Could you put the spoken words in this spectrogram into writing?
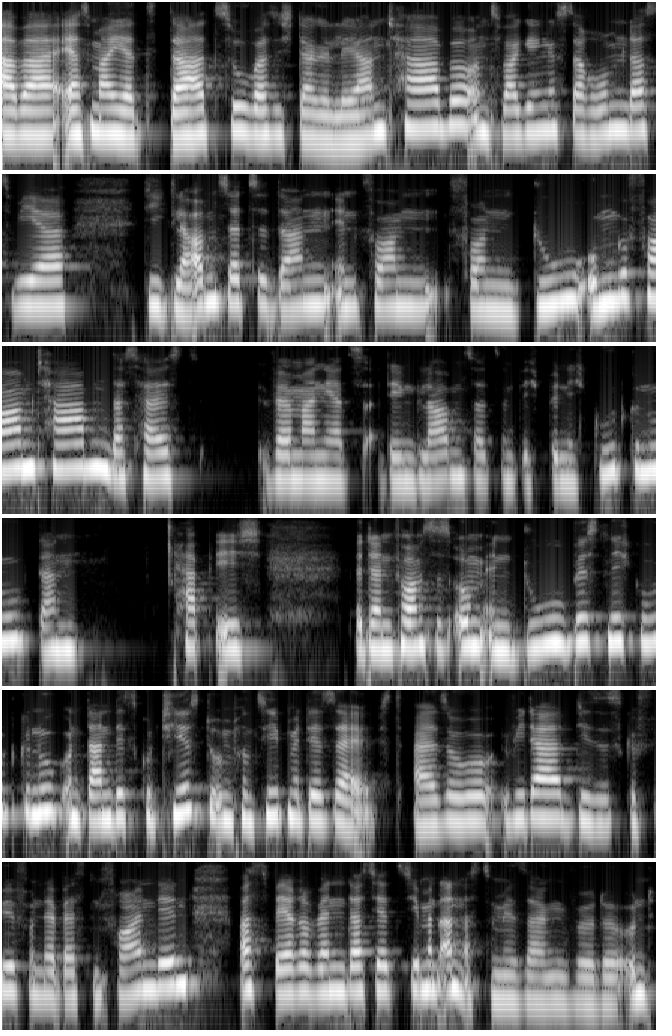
Aber erst mal jetzt dazu, was ich da gelernt habe. Und zwar ging es darum, dass wir die Glaubenssätze dann in Form von „du“ umgeformt haben. Das heißt, wenn man jetzt den Glaubenssatz nimmt: „Ich bin nicht gut genug“, dann habe ich dann formst du es um in „du bist nicht gut genug“ und dann diskutierst du im Prinzip mit dir selbst. Also, wieder dieses Gefühl von der besten Freundin: „Was wäre, wenn das jetzt jemand anders zu mir sagen würde?“ Und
